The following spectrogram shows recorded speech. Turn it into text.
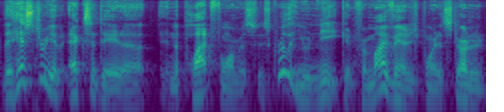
The history of Exadata and the platform is, is really unique. And from my vantage point, it started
